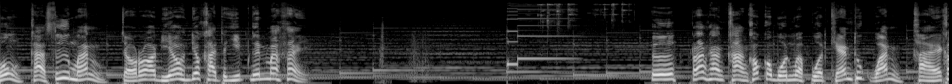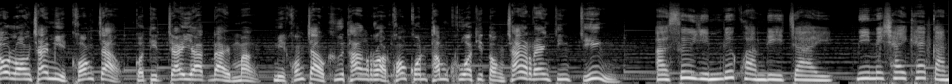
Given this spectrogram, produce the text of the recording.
ลงข้าซื้อมัน เจ้ารอเดี๋ยวเดี๋ยวข้าจะหยิบเงินมาให้ เออ ร้านข้างๆเขาก็บ่นว่าปวดแขนทุกวัน ขายเขาลองใช้มีดของเจ้า ก็ติดใจอยากได้มั่ง มีดของเจ้าคือทางรอดของคนทำครัวที่ต้องใช้แรงจริง ๆ อาซื่อยิ้มด้วยความดีใจ นี่ไม่ใช่แค่การ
